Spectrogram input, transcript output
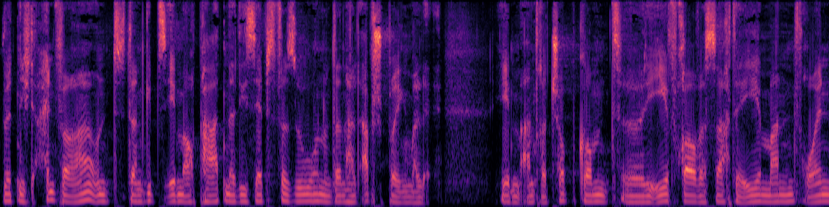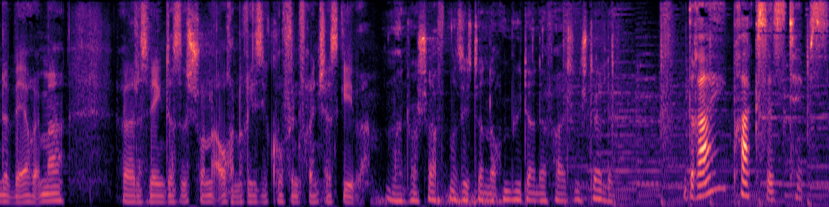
Wird nicht einfacher. Und dann gibt es eben auch Partner, die selbst versuchen und dann halt abspringen, weil eben ein anderer Job kommt, äh, die Ehefrau, was sagt der Ehemann, Freunde, wer auch immer. Äh, deswegen, das ist schon auch ein Risiko für einen Franchise-Geber. Manchmal schafft man sich dann noch müde an der falschen Stelle. Drei Praxistipps.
